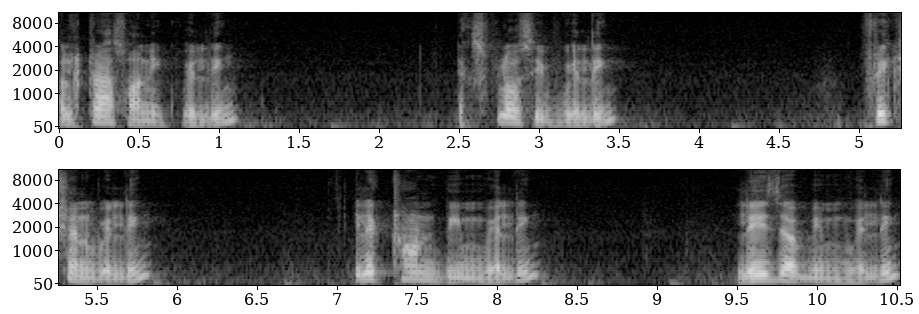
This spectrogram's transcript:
ultrasonic welding, explosive welding, friction welding, electron beam welding, laser beam welding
